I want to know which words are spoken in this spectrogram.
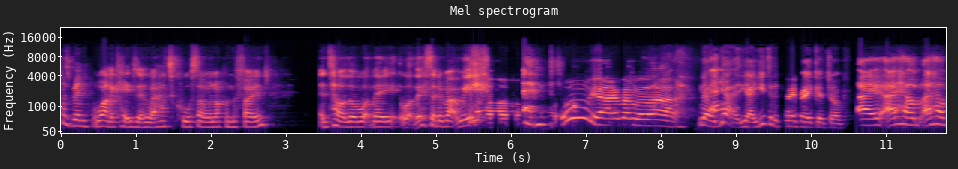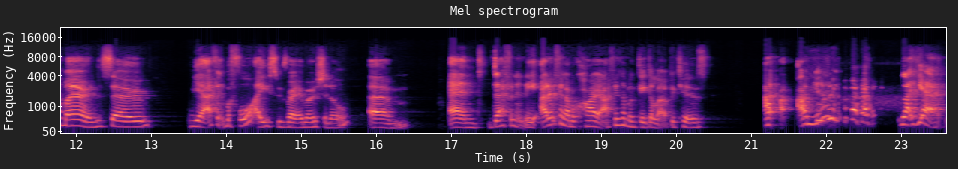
there's been one occasion where I had to call someone up on the phone and tell them what they what they said about me. oh yeah, I remember that. No, yeah, yeah, you did a very, very good job. I, I held I held my own. So yeah, I think before I used to be very emotional. Um and definitely I don't think I'm a crier. I think I'm a giggler because I, you know like yeah,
